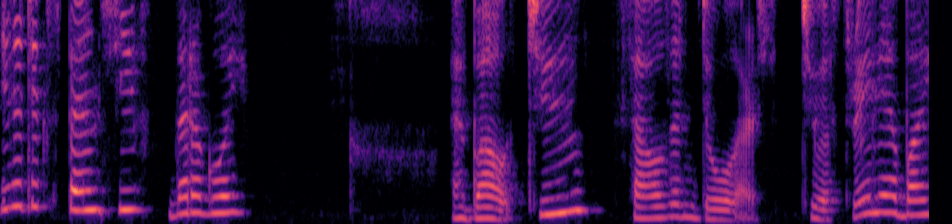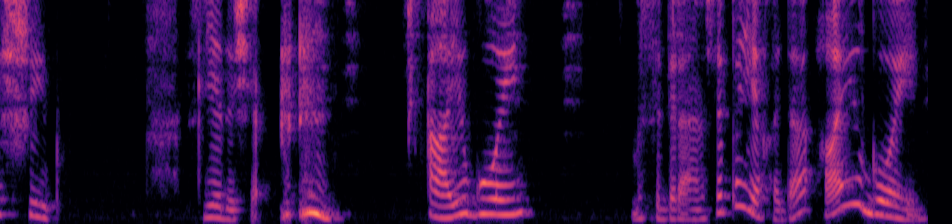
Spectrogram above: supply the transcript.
Is it expensive, дорогой? About $2,000 to Australia by ship. Следующее. Are you going? Мы собираемся поехать, да? Are you going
